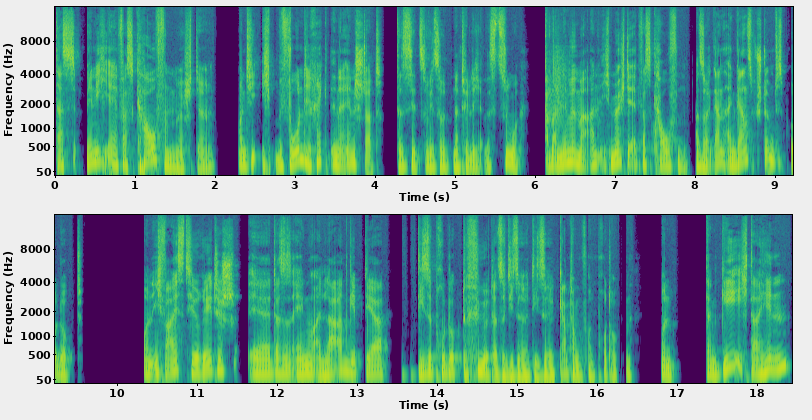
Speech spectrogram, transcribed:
dass, wenn ich etwas kaufen möchte, und ich, ich wohne direkt in der Innenstadt, das ist jetzt sowieso natürlich alles zu, aber nehmen wir mal an, ich möchte etwas kaufen, also ein, ein ganz bestimmtes Produkt. Und ich weiß theoretisch, äh, dass es irgendwo einen Laden gibt, der diese Produkte führt, also diese, diese Gattung von Produkten. Und dann gehe ich da hin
